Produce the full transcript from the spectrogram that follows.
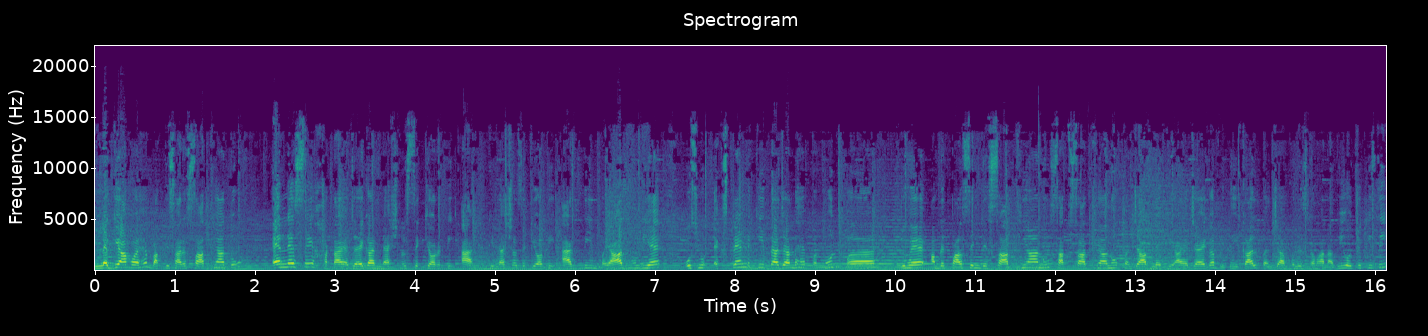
ਲੱਗਿਆ ਹੋਇਆ ਹੈ। ਬਾਕੀ ਸਾਰੇ ਸਾਥੀਆਂ ਤੋਂ ਐਨਐਸਏ ਹਟਾਇਆ ਜਾਏਗਾ ਨੈਸ਼ਨਲ ਸਿਕਿਉਰਿਟੀ ਐਕਟ ਕਿ ਨੈਸ਼ਨਲ ਸਿਕਿਉਰਿਟੀ ਐਕਟ ਦੀ ਮਿਆਦ ਹੁੰਦੀ ਹੈ ਉਸ ਨੂੰ ਐਕਸਟੈਂਡ ਕੀਤਾ ਜਾਂਦਾ ਹੈ। ਪਰ ਹੁਣ ਜੋ ਹੈ, ਅੰਮ੍ਰਿਤਪਾਲ ਸਿੰਘ ਦੇ ਸਾਥੀਆਂ ਨੂੰ, ਸੱਤ ਸਾਥੀਆਂ ਨੂੰ ਪੰਜਾਬ ਲੈ ਕੇ ਆਇਆ ਜਾਏਗਾ। ਬੀਤੇ ਹੀ ਪੰਜਾਬ ਪੁਲਿਸ ਰਵਾਨਾ ਵੀ ਹੋ ਚੁੱਕੀ ਸੀ।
